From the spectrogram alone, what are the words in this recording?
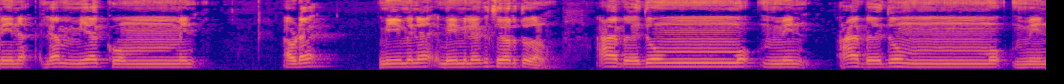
മിന ലം യകും മിൻ. അവിടെ മീമിനെ മീമിലേക്ക് ചേർത്തതാണ്. അബദും മുഅ്മിൻ അബദും മുഅ്മിൻ.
